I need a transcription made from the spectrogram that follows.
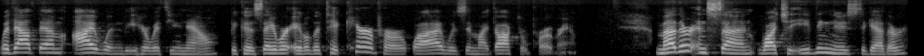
Without them, I wouldn't be here with you now because they were able to take care of her while I was in my doctoral program. Mother and son watched the evening news together,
